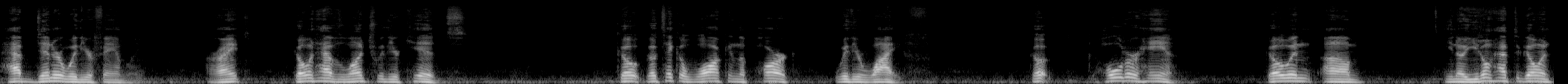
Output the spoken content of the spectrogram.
have dinner with your family. All right. Go and have lunch with your kids. Go, go take a walk in the park with your wife. Go hold her hand. Go and, um, you know, you don't have to go and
